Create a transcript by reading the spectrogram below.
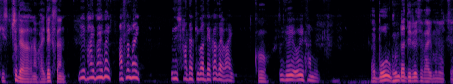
কিচ্ছু দেখা যায় না ভাই দেখছেন? এই ভাই ভাই ভাই আসলাম ভাই। ওই যে সাদা কিবা দেখা যায় ভাই। কো? ওই যে ওইখানে। ভাই বউ ঘুমটা দিয়ে রয়েছে ভাই মনে হচ্ছে।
